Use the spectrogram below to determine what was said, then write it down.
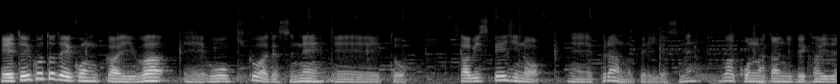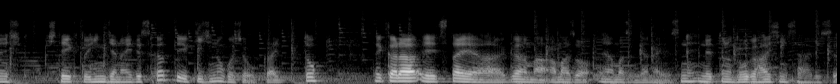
えー、ということで今回は、えー、大きくはですね、えーと、サービスページの、えー、プランのページですねはこんな感じで改善していくといいんじゃないですかっていう記事のご紹介と、それから、えー、TSUTAYA が、まあ、Amazon、Amazon じゃないですね、ネットの動画配信サービス。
